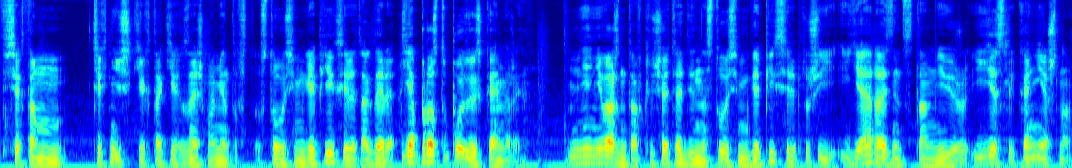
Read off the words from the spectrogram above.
всех там технических таких, знаешь, моментов 108 мегапикселей и так далее. Я просто пользуюсь камерой мне не важно там включать один на 108 мегапикселей, потому что я разницы там не вижу. И если, конечно,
